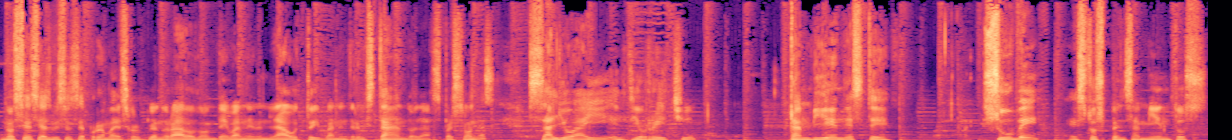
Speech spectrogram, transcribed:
No sé si has visto ese programa de Escorpión Dorado donde van en el auto y van entrevistando a las personas. Salió ahí el tío Richie. También este sube estos pensamientos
